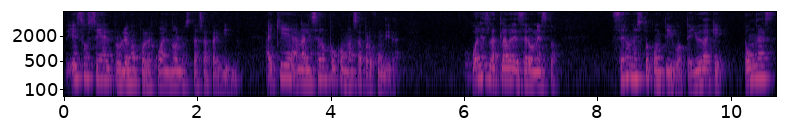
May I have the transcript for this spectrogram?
eso sea el problema por el cual no lo estás aprendiendo. Hay que analizar un poco más a profundidad. ¿Cuál es la clave de ser honesto? Ser honesto contigo te ayuda a que pongas,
